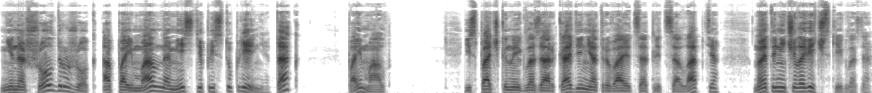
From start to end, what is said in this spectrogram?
Не нашел, дружок, а поймал на месте преступления, так? Поймал. Испачканные глаза Аркадия не отрываются от лица лаптя, но это не человеческие глаза.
